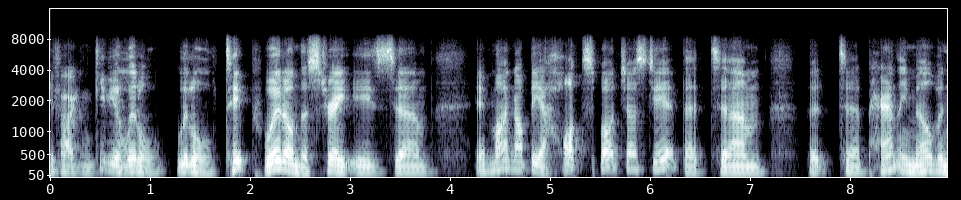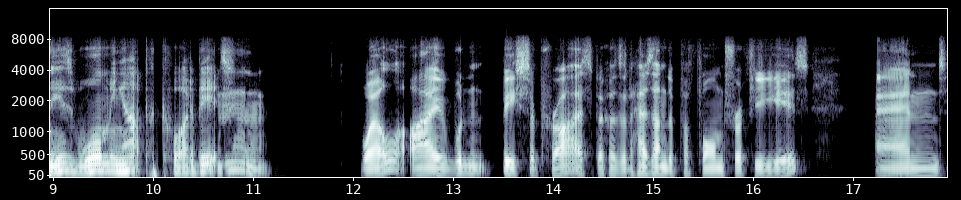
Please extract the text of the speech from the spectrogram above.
if I can give you a little little tip, word on the street is um, it might not be a hot spot just yet, but um, but uh, apparently Melbourne is warming up quite a bit. Mm. Well, I wouldn't be surprised because it has underperformed for a few years. And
